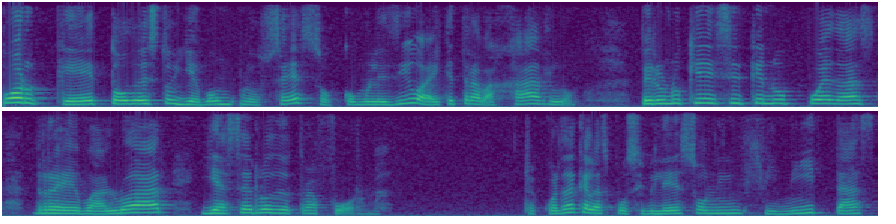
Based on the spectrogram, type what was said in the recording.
porque todo esto lleva un proceso. Como les digo, hay que trabajarlo, pero no quiere decir que no puedas reevaluar y hacerlo de otra forma. Recuerda que las posibilidades son infinitas,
